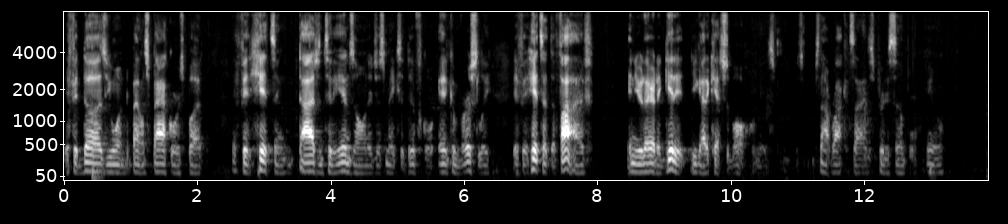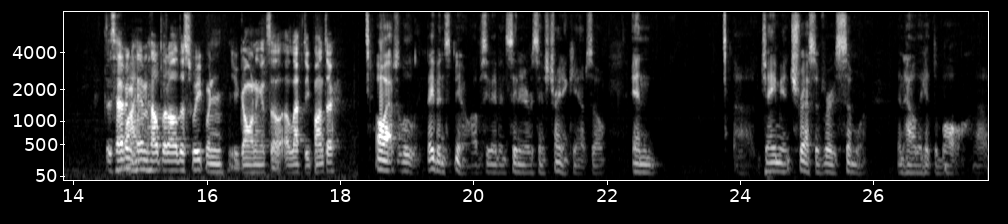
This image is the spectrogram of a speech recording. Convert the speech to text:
if it does, you want it to bounce backwards, but if it hits and dives into the end zone, it just makes it difficult. And conversely, if it hits at the five and you're there to get it, you got to catch the ball. I mean, it's, it's not rocket science. It's pretty simple, you know. Does having Why? him help at all this week when you're going against a, a lefty punter? Oh, absolutely. They've been, you know, obviously they've been sitting it ever since training camp. So, and uh, Jamie and Tress are very similar in how they hit the ball. Uh,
